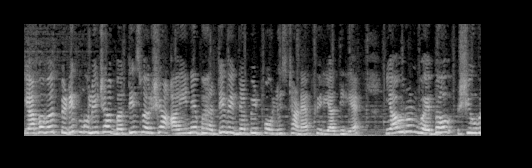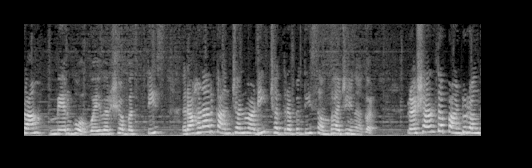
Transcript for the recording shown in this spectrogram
याबाबत पीडित मुलीच्या बत्तीस वर्ष आईने भारतीय विद्यापीठ पोलीस ठाण्यात फिर्याद दिली आहे. यावरून वैभव शिवराम मेरगो वय वर्ष बत्तीस राहणार कांचनवाडी छत्रपती संभाजीनगर. प्रशांत पांडुरंग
